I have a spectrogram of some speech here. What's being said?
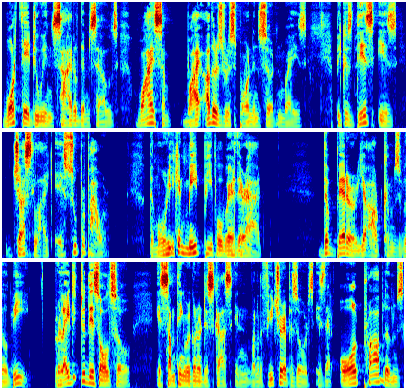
what they do inside of themselves, why some why others respond in certain ways because this is just like a superpower. The more you can meet people where they're at, the better your outcomes will be. Related to this also is something we're going to discuss in one of the future episodes is that all problems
